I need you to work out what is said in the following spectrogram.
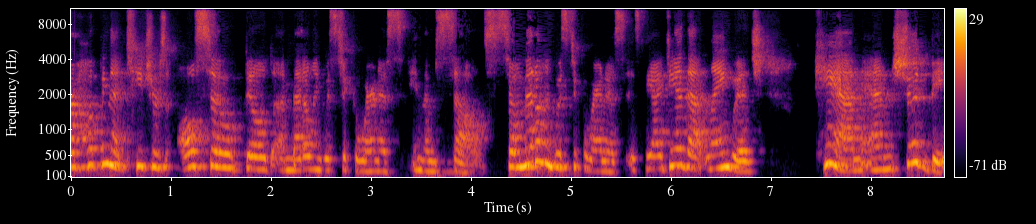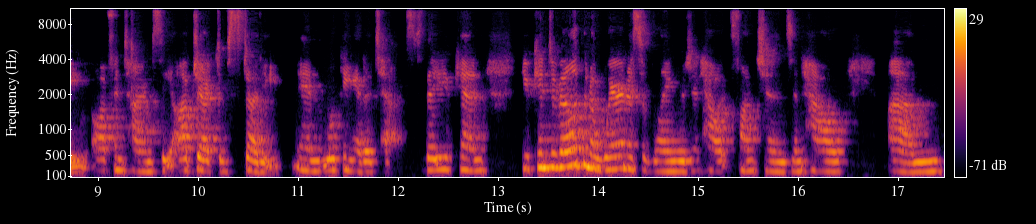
are hoping that teachers also build a metalinguistic awareness in themselves. So metalinguistic awareness is the idea that language can and should be oftentimes the object of study in looking at a text that you can you can develop an awareness of language and how it functions and how um,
